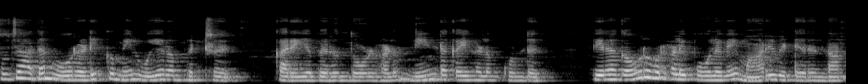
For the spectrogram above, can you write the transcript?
சுஜாதன் ஓரடிக்கு மேல் உயரம் பெற்று கரிய பெருந்தோள்களும் நீண்ட கைகளும் கொண்டு பிற கௌரவர்களைப் போலவே மாறிவிட்டிருந்தான்.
